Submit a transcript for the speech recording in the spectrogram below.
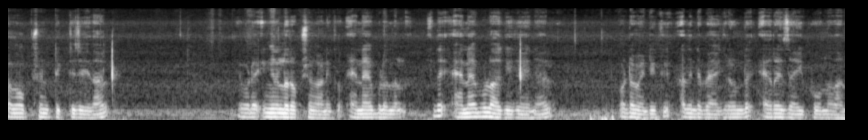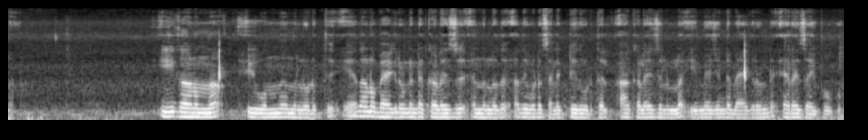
അത് ഓപ്ഷൻ ടിക്ക് ചെയ്താൽ ഇവിടെ ഇങ്ങനെയുള്ളൊരു ഓപ്ഷൻ കാണിക്കും. എനേബിൾ എന്നുള്ള. ഇത് എനേബിൾ ആക്കി കഴിഞ്ഞാൽ ഓട്ടോമാറ്റിക് അതിന്റെ ബാക്ക്ഗ്രൗണ്ട് എറേസ് ആയി പോകുന്നതാണ്. ഈ കാണുന്ന ഈ ഒന്ന് എന്നുള്ളിടത്ത് ഏതാണോ ബാക്ക്ഗ്രൗണ്ടിന്റെ കളേഴ്സ് എന്നുള്ളത് അതിവിടെ സെലക്ട് ചെയ്ത് കൊടുത്താൽ ആ കളേഴ്സിലുള്ള ഇമേജിന്റെ ബാക്ക്ഗ്രൗണ്ട് എറേസ് ആയി പോകും.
